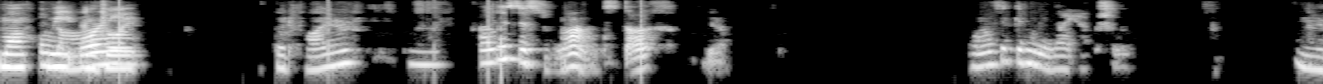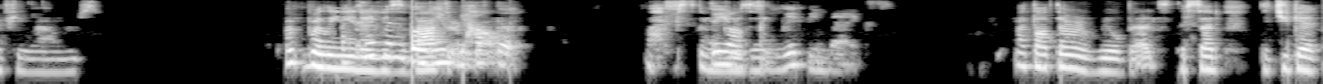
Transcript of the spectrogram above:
Well, In we enjoy good fire. Mm. At least it's warm stuff. Yeah. When is it gonna be night, actually? In a few hours. I really I need to can't use the bathroom. we have now. to I'm just gonna stay on sleeping bags. I thought they were real beds. They said that you get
